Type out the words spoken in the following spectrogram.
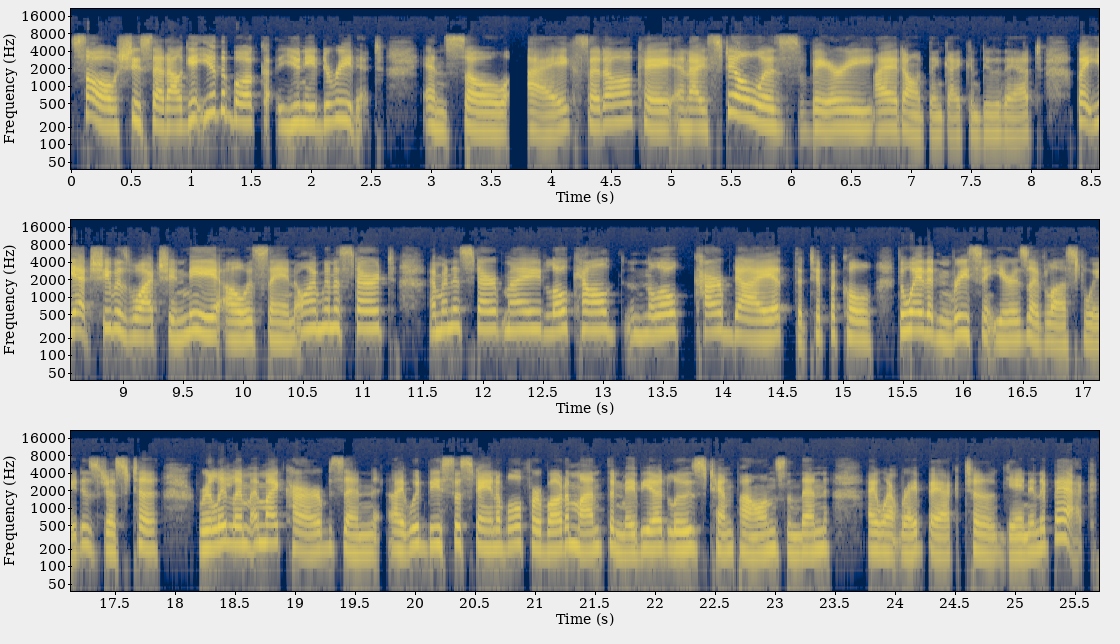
So she said, I'll get you the book. You need to read it. And so I said, oh, okay. And I still was very, I don't think I can do that. But yet she was watching me, always saying, oh, I'm going to start, I'm going to start my low cal, low carb diet. The typical, the way that in recent years I've lost weight is just to really limit my carbs and I would be sustainable for about a month and maybe I'd lose 10 pounds. And then I went right back to gaining it back.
